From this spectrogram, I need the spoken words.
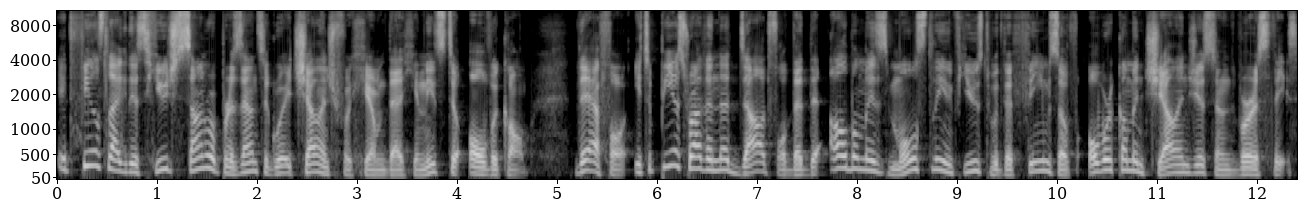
It feels like this huge sun represents a great challenge for him that he needs to overcome. Therefore, it appears rather not doubtful that the album is mostly infused with the themes of overcoming challenges and adversities,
